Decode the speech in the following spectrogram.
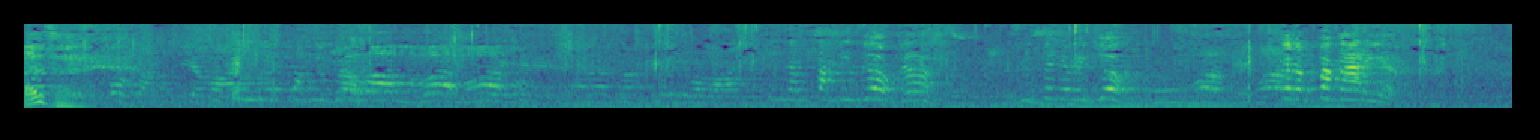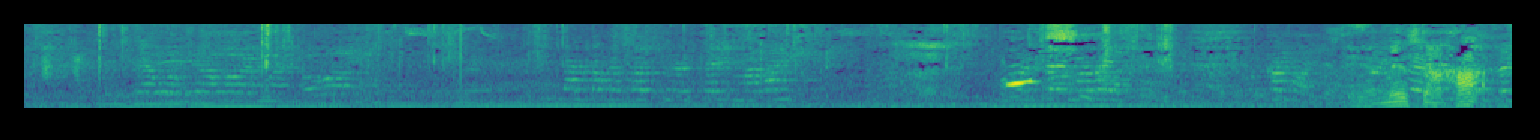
Also. Cara pra caralho! Man, it's not hot.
